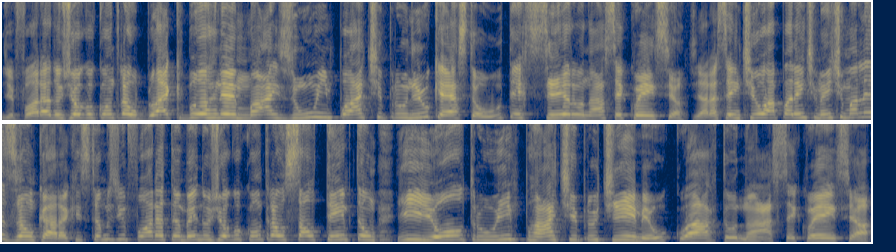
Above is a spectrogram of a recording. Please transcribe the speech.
De fora do jogo contra o Blackburn, mais um empate para o Newcastle, o terceiro na sequência. Gera sentiu aparentemente uma lesão, cara, que estamos de fora também do jogo contra o Southampton e outro empate para o time, o quarto na sequência.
